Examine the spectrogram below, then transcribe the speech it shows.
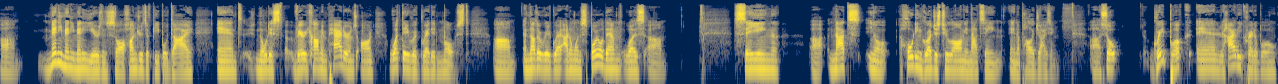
um, many, many, many years and saw hundreds of people die and noticed very common patterns on what they regretted most. Um, another regret, I don't want to spoil them, was um, saying, uh, not, you know, holding grudges too long and not saying and apologizing. Uh, so great book and highly credible.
